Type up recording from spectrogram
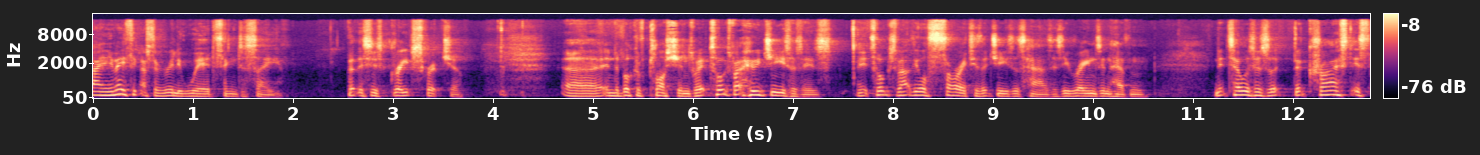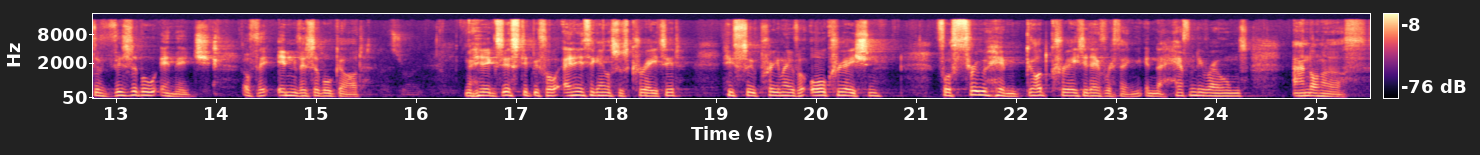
Now, you may think that's a really weird thing to say, but this is great scripture uh, in the book of Colossians where it talks about who Jesus is. It talks about the authority that Jesus has as he reigns in heaven. And it tells us that, that Christ is the visible image of the invisible God. Now, he existed before anything else was created. He's supreme over all creation. For through him, God created everything in the heavenly realms and on earth.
